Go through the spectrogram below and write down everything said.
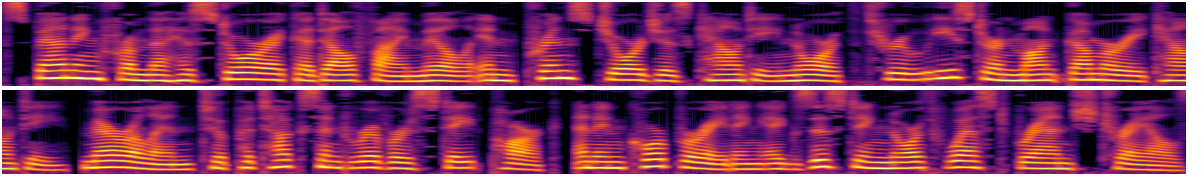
spanning from the historic Adelphi Mill in Prince George's County north through eastern Montgomery County, Maryland to Patuxent River State Park, and incorporating existing Northwest Branch trails.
